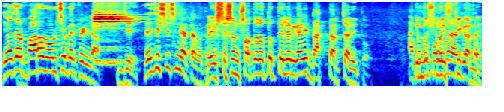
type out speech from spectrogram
দুই হাজার বারো রোল শেপের ফিল্ডার। জি। রেজিস্ট্রেশন একটা কথা রেজিস্ট্রেশন সতেরো তো তেলের গাড়ি ডাক্তার চালিত। কিন্তু কোনো স্টিকার নেই।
